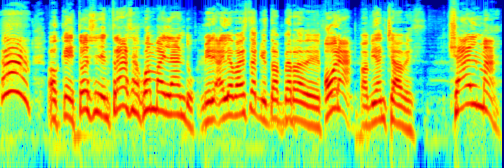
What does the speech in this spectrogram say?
Ah, ok, entonces entraba a San Juan bailando. Mire, ahí le va esta que está perra de Ahora. Fabián Chávez. Chalma,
